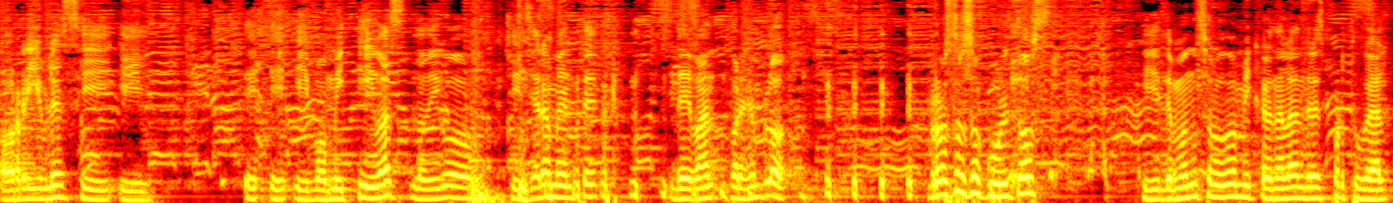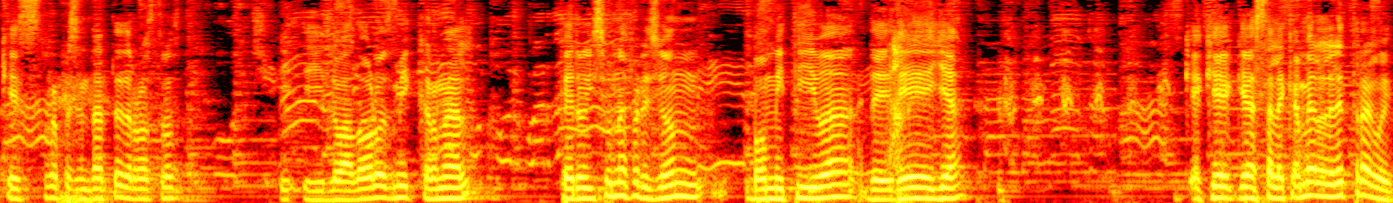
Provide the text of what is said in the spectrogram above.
horribles y, y- y- y- y vomitivas, lo digo sinceramente, de ban- por ejemplo, Rostros Ocultos. Y le mando un saludo a mi carnal Andrés Portugal, que es representante de Rostros. Y, y lo adoro, es mi carnal. Pero hizo una versión vomitiva de, de ella, que, que- hasta le cambia la letra, güey.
